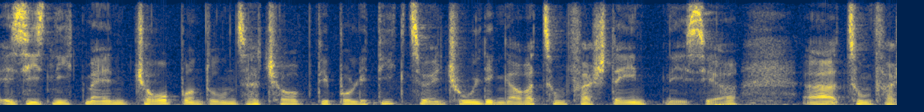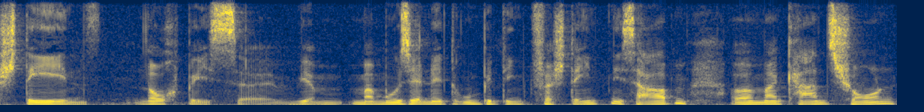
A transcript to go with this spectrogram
es ist nicht mein Job und unser Job, die Politik zu entschuldigen, aber zum Verständnis, ja, zum Verstehen noch besser. Wir, man muss ja nicht unbedingt Verständnis haben, aber man kann es schon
